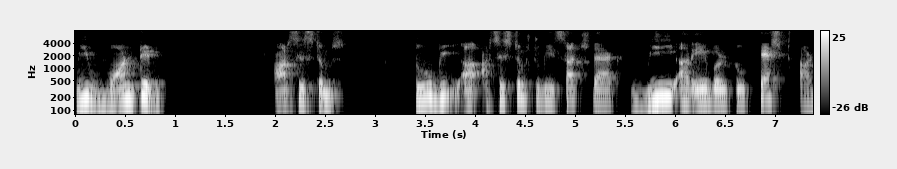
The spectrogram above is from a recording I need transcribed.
We wanted our systems to be uh, our systems to be such that we are able to test our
